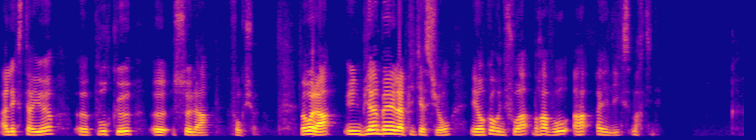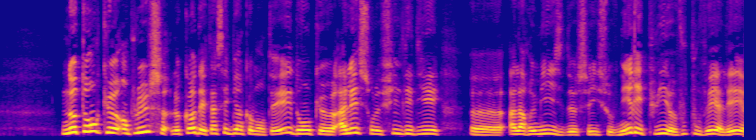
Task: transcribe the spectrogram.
à l'extérieur euh, pour que euh, cela fonctionne. Ben voilà, une bien belle application et encore une fois, bravo à Aelix Martinet. Notons que en plus le code est assez bien commenté, donc euh, allez sur le fil dédié à la remise de ce e-souvenir et puis vous pouvez aller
